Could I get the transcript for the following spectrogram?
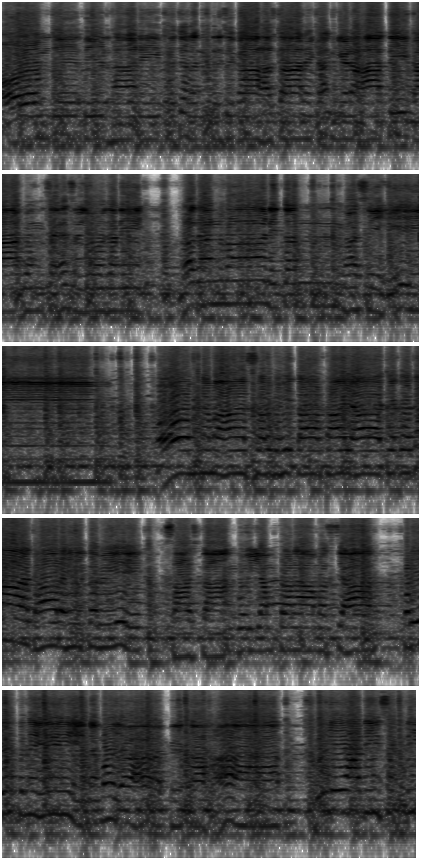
ॐ जे तीर्थानि प्रचरन् त्रिशिका हस्तानि कङ्गिणहाते काव्यं सहस्रयोजने वदन्वानि तन्मसिः ॐ नमः सर्वहितार्थाय जगदाधारहितवे साष्टाङ्गुयं प्रणामस्य प्रयत्ने नमः कृतः। भूले आदिशक्ति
